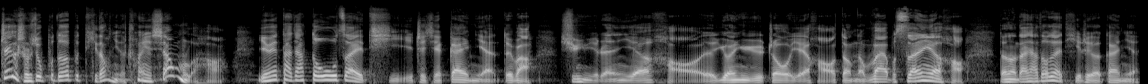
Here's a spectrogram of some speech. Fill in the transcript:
这个时候就不得不提到你的创业项目了哈，因为大家都在提这些概念，对吧？虚拟人也好，元宇宙也好，等等，Web 三也好，等等，大家都在提这个概念。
